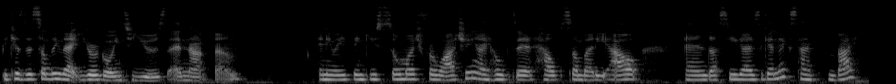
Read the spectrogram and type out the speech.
because it's something that you're going to use and not them. Anyway, thank you so much for watching. I hope it helped somebody out and I'll see you guys again next time. Bye.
